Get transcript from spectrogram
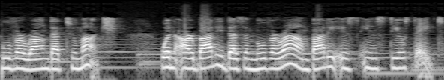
move around that too much. When our body doesn't move around, body is in still state.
